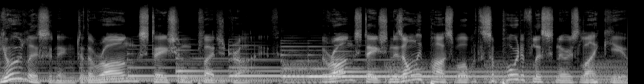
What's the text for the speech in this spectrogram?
You're listening to the Wrong Station Pledge Drive. The Wrong Station is only possible with supportive listeners like you.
